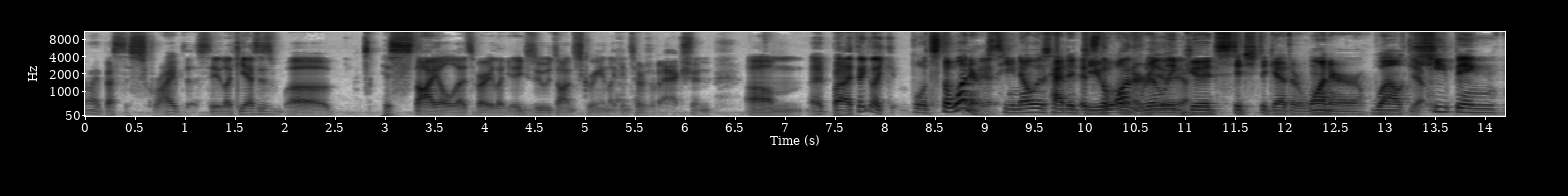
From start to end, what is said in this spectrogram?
how do I best describe this? He, like he has his uh his style that's very like exudes on screen, like in terms of action. Um, uh, but I think like Well, it's the oneers. He knows how to do a really yeah, yeah. good stitched together oneer while Yeah. keeping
